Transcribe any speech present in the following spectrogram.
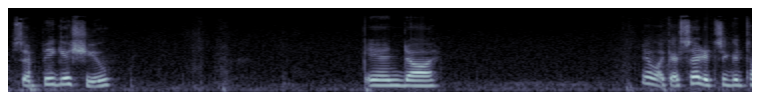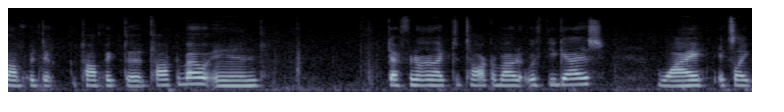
It's a big issue and uh, yeah, like I said, it's a good topic to, topic to talk about, and definitely like to talk about it with you guys. Why it's like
